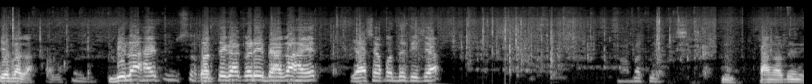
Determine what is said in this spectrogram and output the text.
हे बघा. बिल आहेत प्रत्येकाकडे बॅगा आहेत या अशा पद्धतीच्या सांगा तुम्ही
